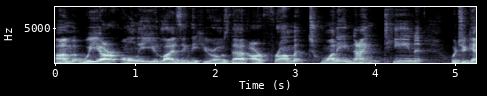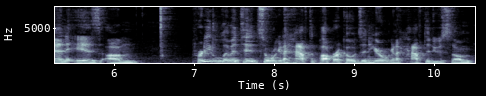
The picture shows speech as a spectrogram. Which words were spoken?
Um, we are only utilizing the heroes that are from 2019, which again is um, pretty limited. So we're going to have to pop our codes in here. We're going to have to do some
